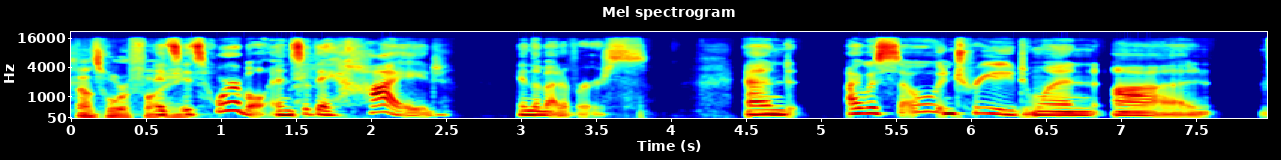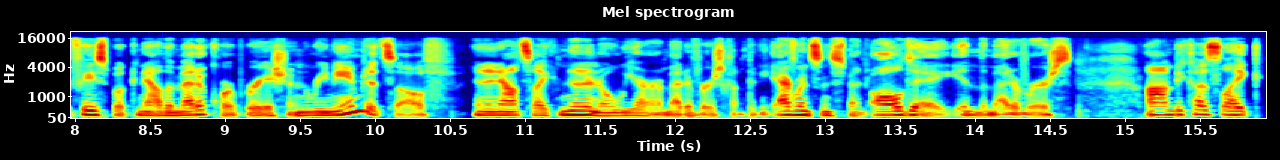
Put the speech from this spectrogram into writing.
Sounds horrifying. It's, it's horrible, and so they hide in the metaverse. And I was so intrigued when uh, Facebook, now the Meta Corporation, renamed itself and announced, like, no, no, no, we are a metaverse company. Everyone's going to spend all day in the metaverse. Um, because, like,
